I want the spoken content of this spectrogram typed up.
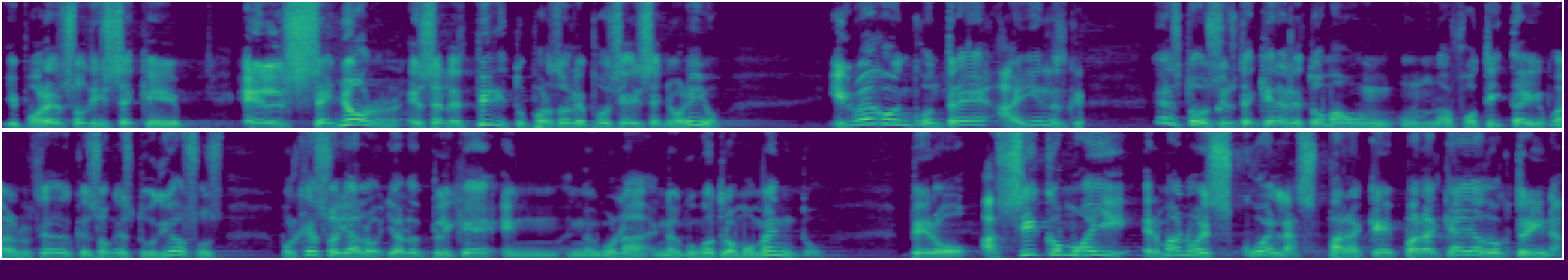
Y por eso dice que el Señor es el Espíritu, por eso le puse ahí señorío. Y luego encontré ahí en el esto si usted quiere le toma una fotita ahí para ustedes que son estudiosos, porque eso ya lo, ya lo expliqué en, alguna, en algún otro momento. Pero así como hay, hermano, escuelas, ¿para qué? Para que haya doctrina,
